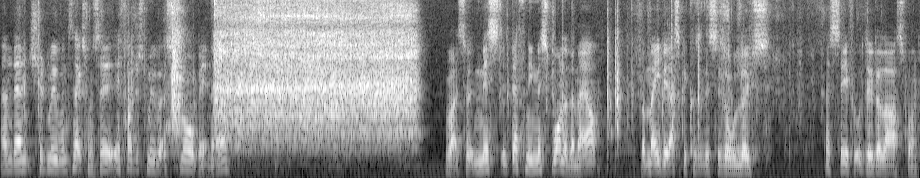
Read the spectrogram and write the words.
and then should move on to the next one. So if I just move it a small bit now. Right, so it missed, it definitely missed one of them out, but maybe that's because this is all loose. Let's see if it will do the last one.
